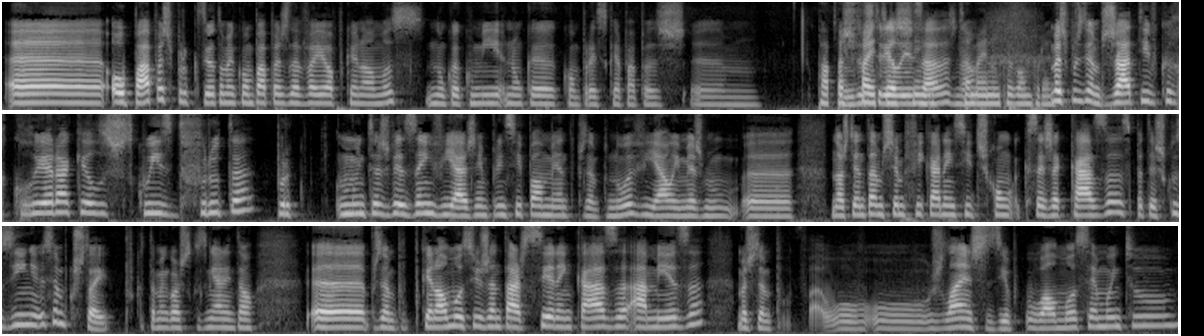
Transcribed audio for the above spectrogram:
ou papas, porque eu também como papas da aveia ao pequeno almoço. Nunca comi, nunca comprei sequer papas. Um, papas industrializadas, feitas, sim, também nunca comprei. Mas, por exemplo, já tive que recorrer àqueles squeeze de fruta, porque muitas vezes em viagem, principalmente, por exemplo, no avião, e mesmo uh, nós tentamos sempre ficar em sítios com, que seja casa, para teres cozinha. Eu sempre gostei, porque também gosto de cozinhar, então, uh, por exemplo, o pequeno almoço e o jantar ser em casa, à mesa, mas, por exemplo, o, o, os lanches e o, o almoço é muito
